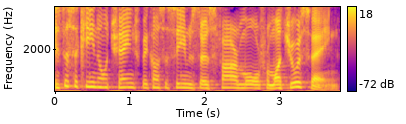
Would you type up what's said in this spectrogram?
Is this a keynote change? Because it seems there's far more, from what you're saying,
